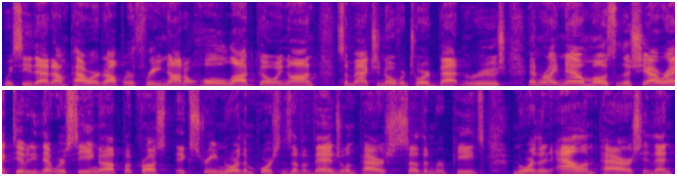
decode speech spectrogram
We see that on Power Doppler 3. Not a whole lot going on. Some action over toward Baton Rouge. And right now, most of the shower activity that we're seeing up across extreme northern portions of Evangeline Evangeline Parish, Southern Rapides, Northern Allen Parish, and then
